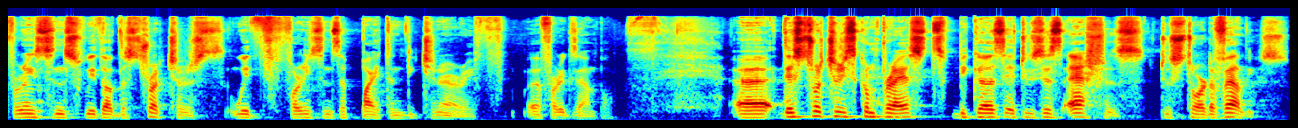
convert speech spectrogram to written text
for instance, with other structures, with, for instance, a Python dictionary, uh, for example. Uh, the structure is compressed because it uses hashes to store the values.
